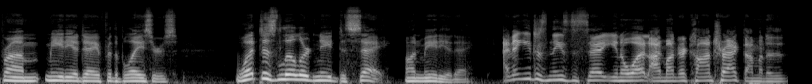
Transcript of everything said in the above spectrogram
from Media Day for the Blazers. What does Lillard need to say on Media Day? I think he just needs to say, you know what, I'm under contract. I'm going to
